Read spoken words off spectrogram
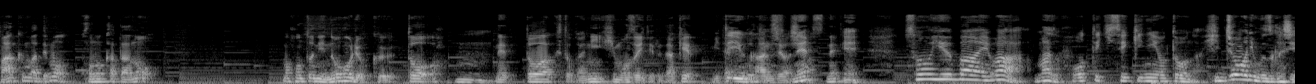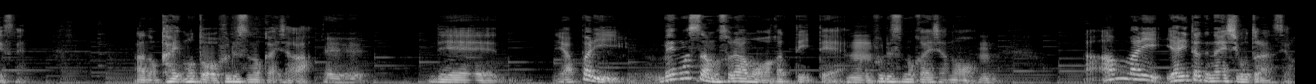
まあ、あくまでも、この方の、まあ、本当に能力とうん。ネットワークとかに紐づいてるだけみったていな感じはしますね。ええそういう場合は、まず法的責任を問うのは非常に難しいですね。あの、会元古巣の会社が。えで、やっぱり、弁護士さんもそれはもう分かっていて、うん古巣の会社のえ、うん。ああんまりやりたくない仕事なんですよ。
